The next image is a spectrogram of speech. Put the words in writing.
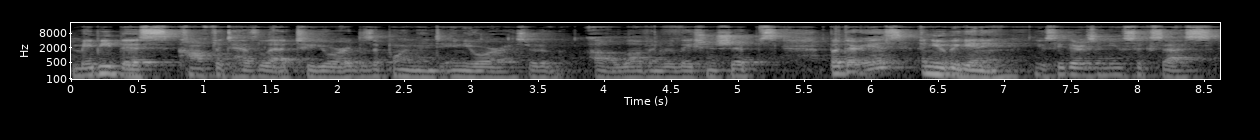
maybe this conflict has led to your disappointment in your sort of uh, love and relationships, but there is a new beginning. You see, there's a new success,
